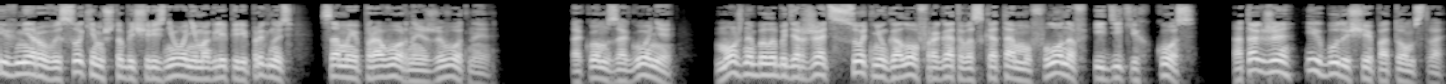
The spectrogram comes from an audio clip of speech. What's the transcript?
и в меру высоким, чтобы через него не могли перепрыгнуть самые проворные животные. В таком загоне можно было бы держать сотню голов рогатого скота муфлонов и диких коз, а также их будущее потомство.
